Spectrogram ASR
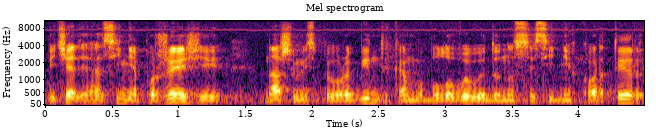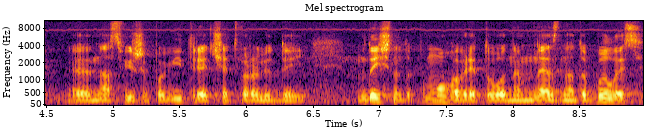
Під час гасіння пожежі нашими співробітниками було виведено з сусідніх квартир е, на свіже повітря четверо людей. Медична допомога врятованим не знадобилась.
